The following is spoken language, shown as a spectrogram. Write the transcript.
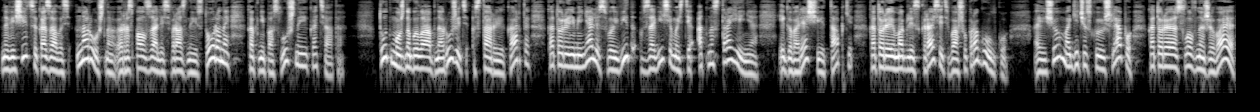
но вещицы, казалось, нарочно расползались в разные стороны, как непослушные котята. Тут можно было обнаружить старые карты, которые меняли свой вид в зависимости от настроения, и говорящие тапки, которые могли скрасить вашу прогулку, а еще магическую шляпу, которая, словно живая,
